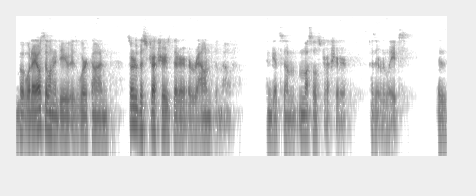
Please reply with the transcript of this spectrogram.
but what I also want to do is work on sort of the structures that are around the mouth and get some muscle structure as it relates. Is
